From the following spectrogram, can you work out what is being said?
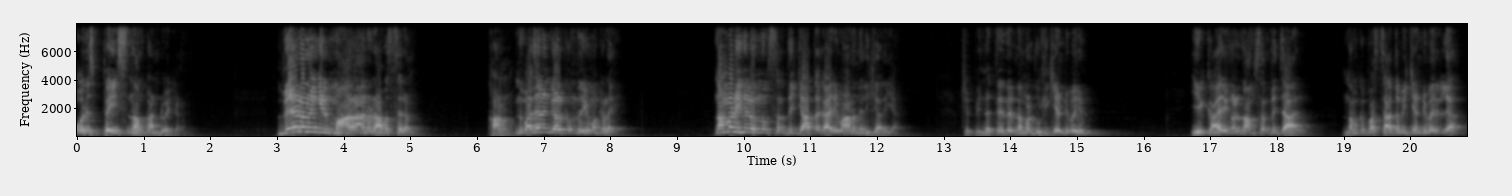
ഒരു സ്പേസ് നാം കണ്ടുവയ്ക്കണം. വേണമെങ്കിൽ മാറാനൊരവസരം കാണണം. ഇന്ന് വചനം കേൾക്കുന്ന ദൈവമക്കളെ നമ്മൾ ഇതിലൊന്നും ശ്രദ്ധിക്കാത്ത കാര്യമാണെന്ന് എനിക്കറിയാം. പക്ഷെ പിന്നത്തേതിൽ നമ്മൾ ദുഃഖിക്കേണ്ടി വരും. ഈ കാര്യങ്ങൾ നാം ശ്രദ്ധിച്ചാൽ നമുക്ക് പശ്ചാത്തപിക്കേണ്ടി വരില്ല.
